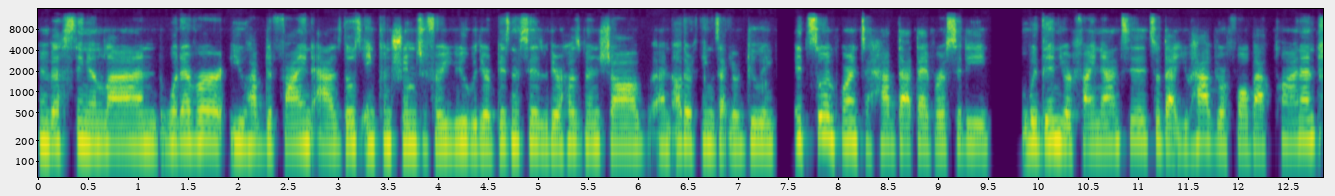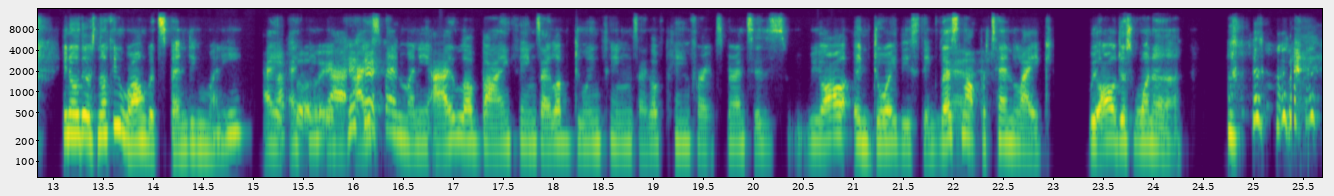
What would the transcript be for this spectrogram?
investing in land, whatever you have defined as those income streams for you with your businesses, with your husband's job, and other things that you're doing. It's so important to have that diversity within your finances so that you have your fallback plan. And, you know, there's nothing wrong with spending money. I, I think that I spend money. I love buying things. I love doing things. I love paying for experiences. We all enjoy these things. Let's yeah. not pretend like we all just want to.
